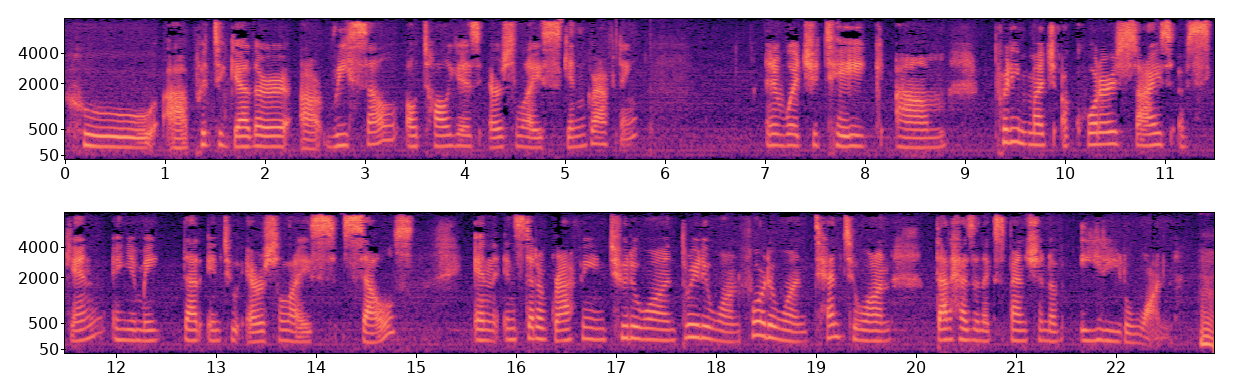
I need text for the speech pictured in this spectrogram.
who uh, put together uh, RECELL, autologous aerosolized skin grafting, in which you take um, pretty much a quarter size of skin and you make that into aerosolized cells. And instead of grafting 2 to 1, 3 to 1, 4 to 1, 10 to 1, that has an expansion of 80 to 1. Hmm.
